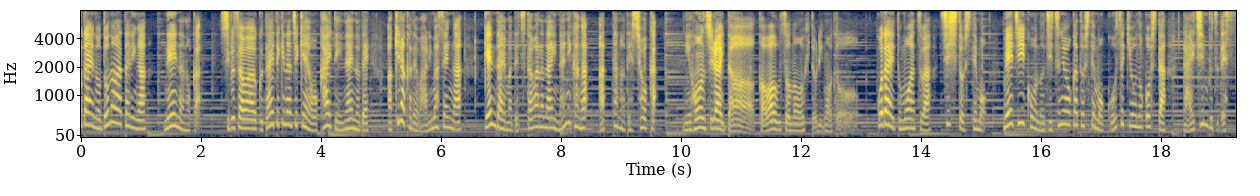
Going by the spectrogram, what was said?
代のどのあたりが「ねえ」なのか渋沢は具体的な事件を書いていないので明らかではありませんが現代まで伝わらない何かがあったのでしょうか。日本史ライターカワウソの独り言。五代友厚は志士としても明治以降の実業家としても功績を残した大人物です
